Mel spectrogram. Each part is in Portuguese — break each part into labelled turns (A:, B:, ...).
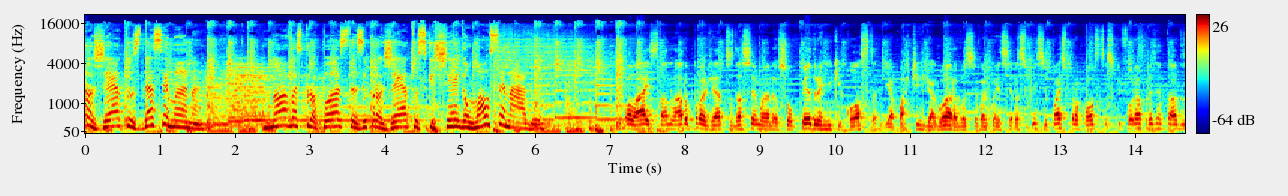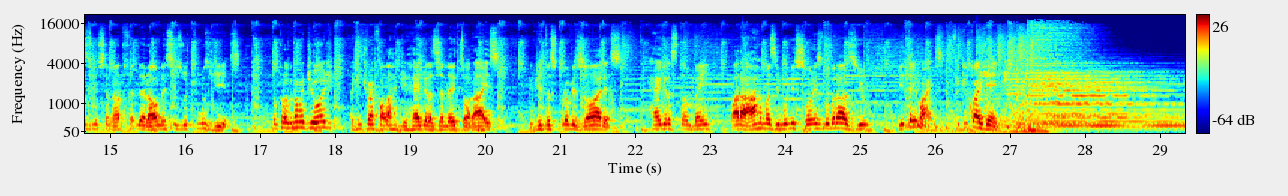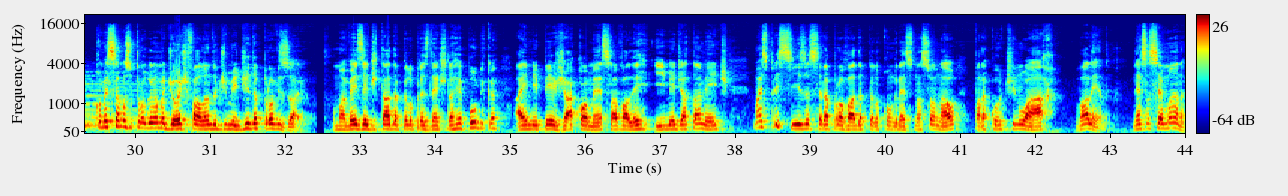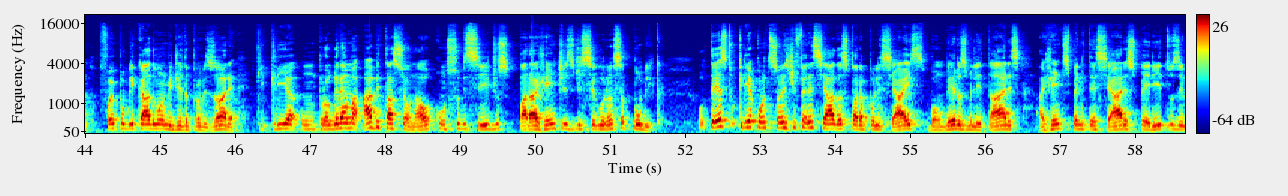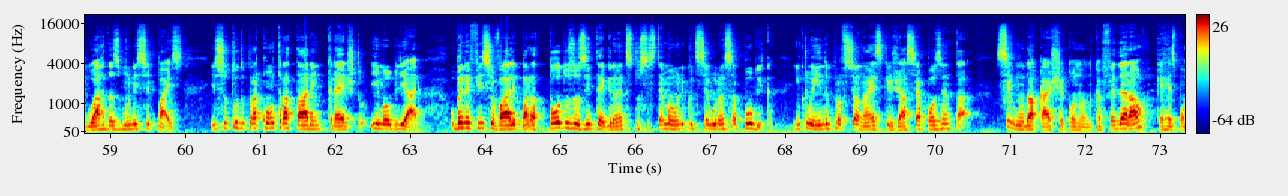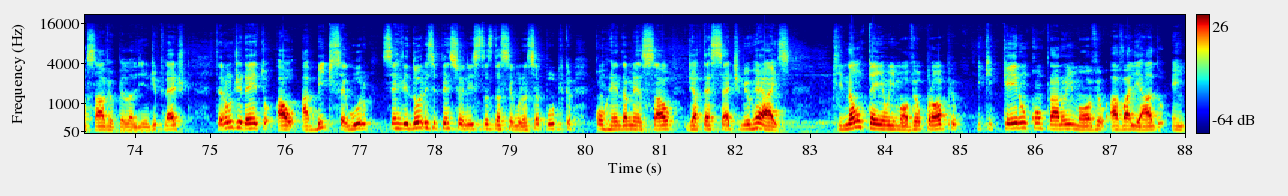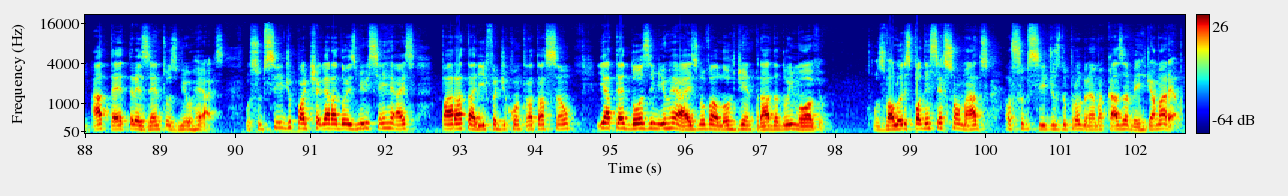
A: Projetos da Semana. Novas propostas e projetos que chegam ao Senado.
B: Olá, está no ar o Projetos da Semana. Eu sou Pedro Henrique Costa e a partir de agora você vai conhecer as principais propostas que foram apresentadas no Senado Federal nesses últimos dias. No programa de hoje, a gente vai falar de regras eleitorais, medidas provisórias, regras também para armas e munições no Brasil e tem mais. Fique com a gente. Começamos o programa de hoje falando de medida provisória. Uma vez editada pelo presidente da República, a MP já começa a valer imediatamente, mas precisa ser aprovada pelo Congresso Nacional para continuar valendo. Nessa semana, foi publicada uma medida provisória que cria um programa habitacional com subsídios para agentes de segurança pública. O texto cria condições diferenciadas para policiais, bombeiros militares, agentes penitenciários, peritos e guardas municipais. Isso tudo para contratarem crédito imobiliário. O benefício vale para todos os integrantes do Sistema Único de Segurança Pública, incluindo profissionais que já se aposentaram. Segundo a Caixa Econômica Federal, que é responsável pela linha de crédito, terão direito ao Habite Seguro servidores e pensionistas da segurança pública com renda mensal de até 7 mil reais, que não tenham imóvel próprio e que queiram comprar um imóvel avaliado em até 300 mil reais. O subsídio pode chegar a R$ 2.100 para a tarifa de contratação e até 12 mil reais no valor de entrada do imóvel. Os valores podem ser somados aos subsídios do programa Casa Verde Amarela.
